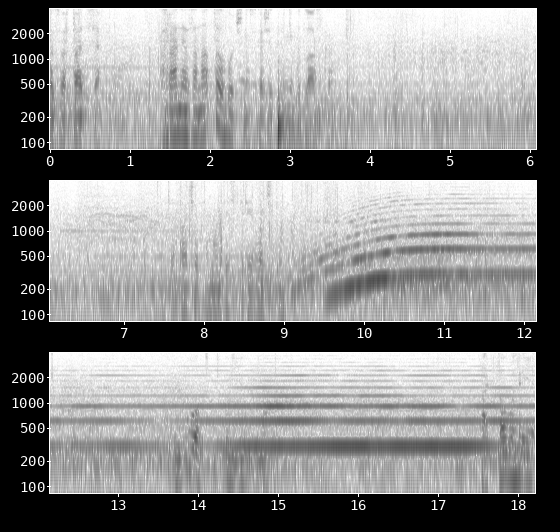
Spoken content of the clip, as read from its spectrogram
Розвертатися. Гра не занадто гучно, скажіть мені, будь ласка. Так, я бачу там десь стрілочку. Оп, твою. Так, то в грі.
